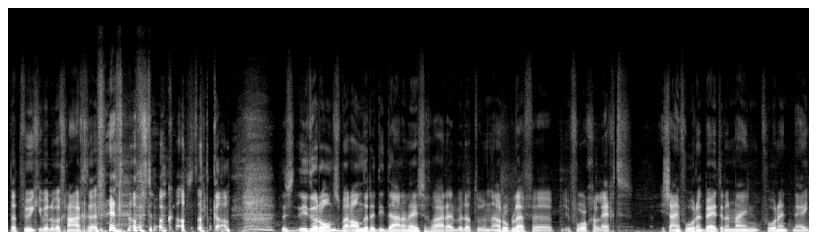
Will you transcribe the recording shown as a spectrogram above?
dat vuurtje willen we graag eh, verder opstoken als dat kan. Dus niet door ons, maar anderen die daar aanwezig waren, hebben dat toen aan Rublev eh, voorgelegd. Is zijn voorhand beter dan mijn voorhand? Nee.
